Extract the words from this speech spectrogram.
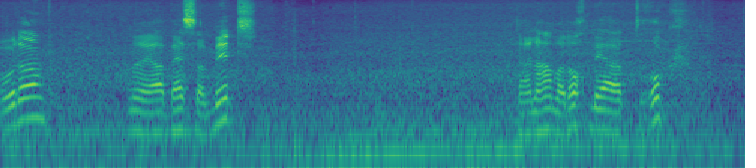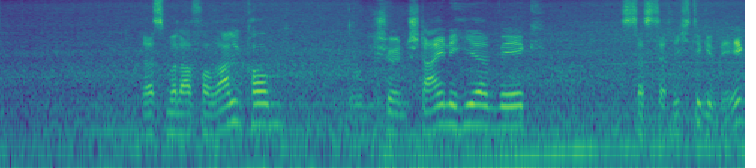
Oder? Naja, besser mit. Dann haben wir doch mehr Druck. Dass wir da vorankommen. Und die schönen Steine hier im Weg. Ist das der richtige Weg?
